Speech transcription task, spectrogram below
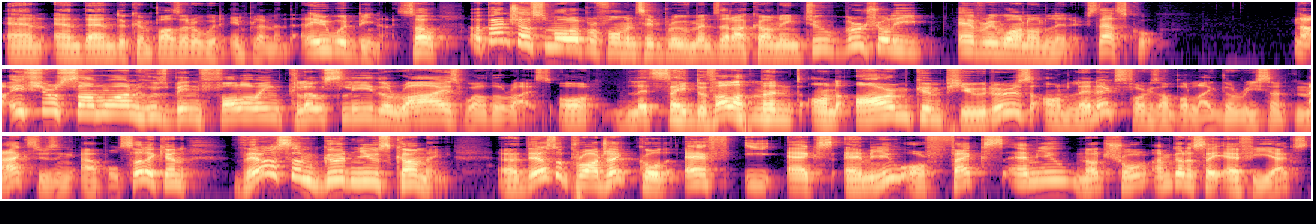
And, and then the compositor would implement that. It would be nice. So, a bunch of smaller performance improvements that are coming to virtually everyone on Linux. That's cool. Now, if you're someone who's been following closely the rise, well, the rise, or let's say development on ARM computers on Linux, for example, like the recent Macs using Apple Silicon, there are some good news coming. Uh, there's a project called FEXMU or FEXMU, not sure. I'm gonna say FEX.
